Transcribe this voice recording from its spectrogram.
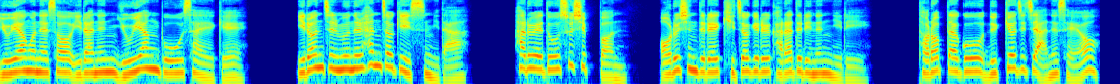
요양원에서 일하는 요양보호사에게 이런 질문을 한 적이 있습니다. 하루에도 수십 번 어르신들의 기저귀를 갈아드리는 일이 더럽다고 느껴지지 않으세요?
